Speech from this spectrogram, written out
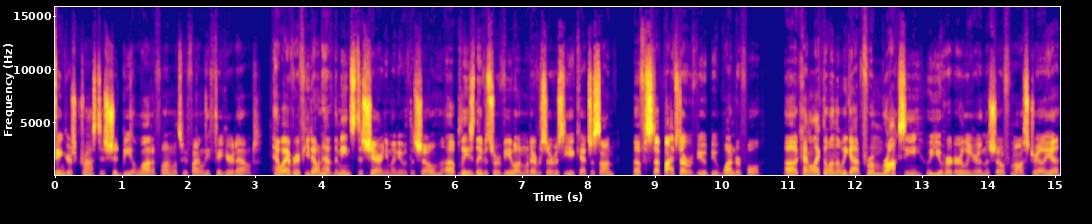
fingers crossed it should be a lot of fun once we finally figure it out. However, if you don't have the means to share any money with the show, uh, please leave us a review on whatever service you catch us on. A five star review would be wonderful. Uh, kind of like the one that we got from Roxy, who you heard earlier in the show from Australia.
